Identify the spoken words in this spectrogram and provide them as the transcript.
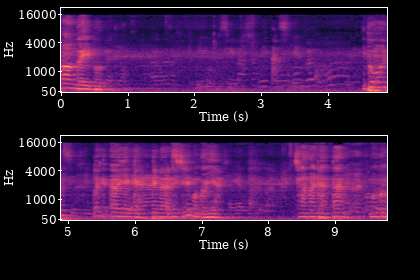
Monggo ibu. Ibu mohon uh, ya ya tinggal di sini monggo ya selamat datang. Monggo.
